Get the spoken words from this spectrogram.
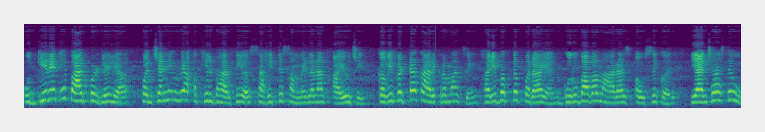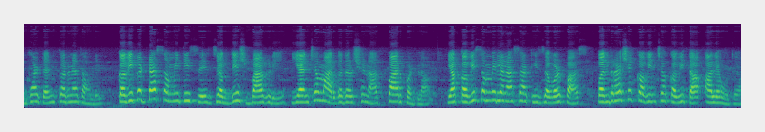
उदगीर येथे पार पडलेल्या पंच्याण्णव्या अखिल भारतीय साहित्य संमेलनात आयोजित कविकट्टा कार्यक्रमाचे हरिभक्त परायण गुरुबाबा महाराज औसेकर यांच्या हस्ते उद्घाटन करण्यात आले. कविकट्टा समितीचे जगदीश बागडी यांच्या मार्गदर्शनात पार पडला. या कवी संमेलनासाठी जवळपास पंधराशे कवींच्या कविता आल्या होत्या.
